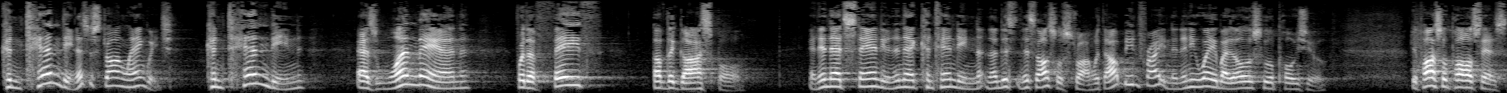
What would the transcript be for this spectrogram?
contending, this is strong language, contending as one man for the faith of the gospel. And in that standing and in that contending, this, this is also strong, without being frightened in any way by those who oppose you. The apostle Paul says,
